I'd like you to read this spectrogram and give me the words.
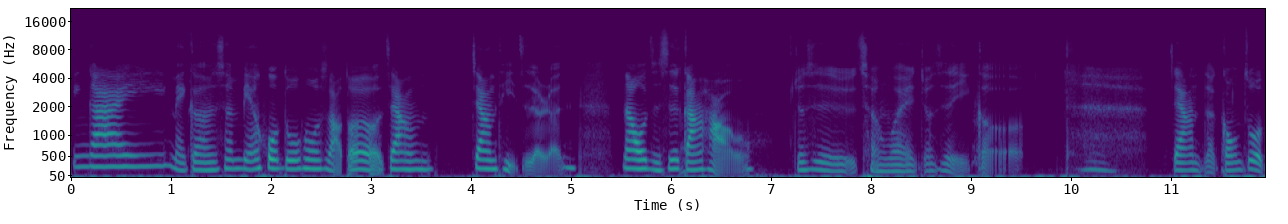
应该每个人身边或多或少都有这样这样体质的人。那我只是刚好就是成为就是一个。这样的工作，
